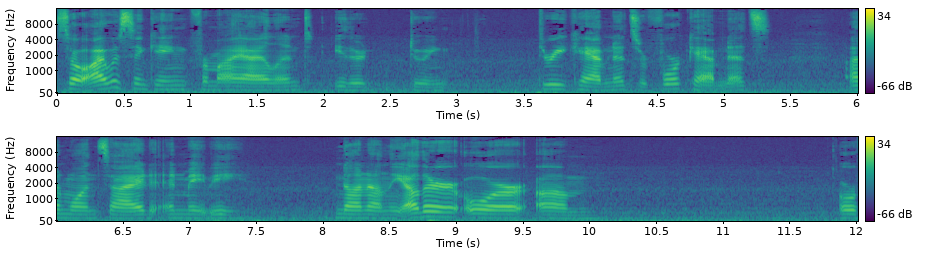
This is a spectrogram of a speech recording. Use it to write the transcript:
So I was thinking for my island, either doing three cabinets or four cabinets on one side and maybe none on the other, or um, or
